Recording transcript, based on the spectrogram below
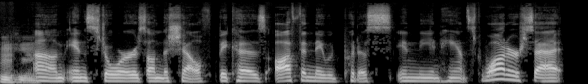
mm-hmm. um, in stores on the shelf because often they would put us in the enhanced water set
